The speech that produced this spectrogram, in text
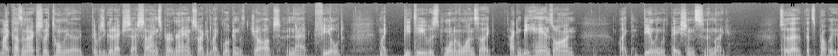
my cousin actually told me that like, there was a good exercise science program, so I could like look into jobs in that field. Like PT was one of the ones that, like I can be hands on. like dealing with patients and like so that that's probably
